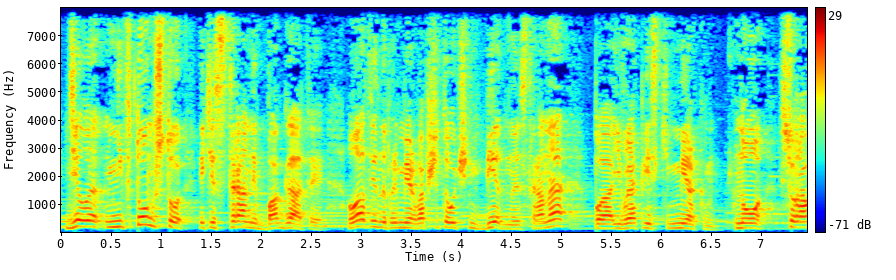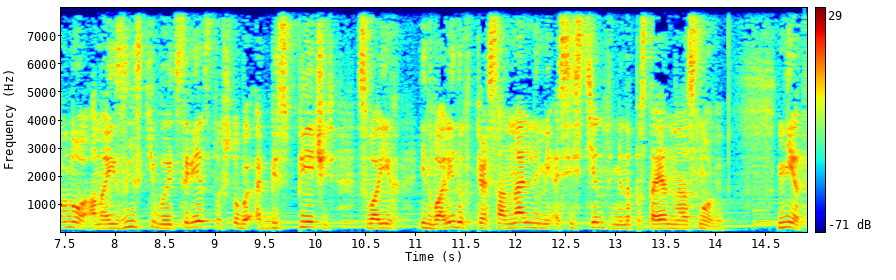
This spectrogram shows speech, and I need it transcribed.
Дело не в том, что эти страны богатые. Латвия, например, вообще-то очень бедная страна по европейским меркам, но все равно она изыскивает средства, чтобы обеспечить своих инвалидов персональными ассистентами на постоянной основе. Нет,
